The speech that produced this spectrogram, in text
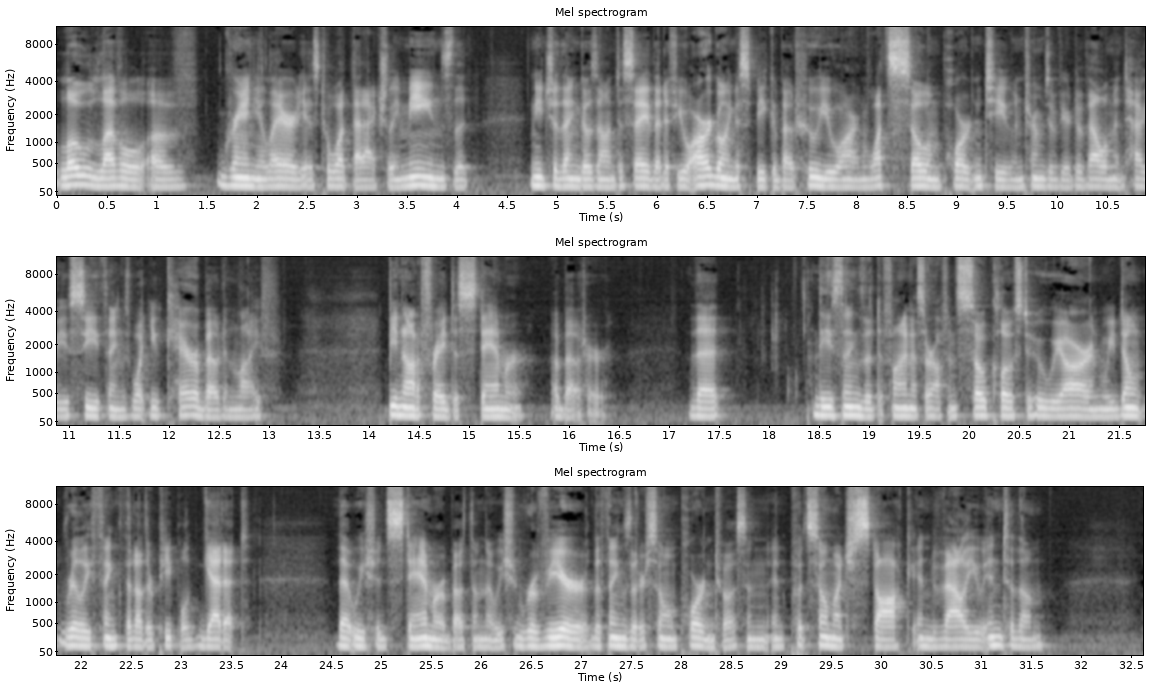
low level of granularity as to what that actually means that Nietzsche then goes on to say that if you are going to speak about who you are and what's so important to you in terms of your development, how you see things, what you care about in life, be not afraid to stammer about her. That these things that define us are often so close to who we are, and we don't really think that other people get it. That we should stammer about them, that we should revere the things that are so important to us and, and put so much stock and value into them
